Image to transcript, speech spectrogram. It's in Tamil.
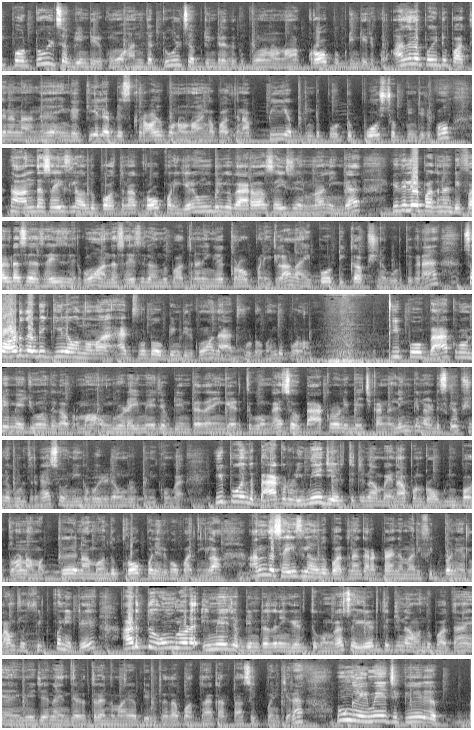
இப்போது டூல்ஸ் அப்படின்ட்டு இருக்கும். அந்த டூல்ஸ் அப்படின்றதுக்கு போனோன்னா க்ராப் அப்படின்ட்டு இருக்கும். அதில் போயிட்டு பார்த்தீங்கன்னா நான் இங்கே கீழே அப்படியே ஸ்க்ரால் பண்ணோன்னா இங்கே பார்த்தீங்கன்னா பி அப்படின்ட்டு போட்டு போஸ்ட் அப்படின்ட்டு இருக்கும். நான் அந்த சைஸில் வந்து பார்த்தீங்கன்னா க்ராப் பண்ணிக்கிறேன். உங்களுக்கு வேறு ஏதாவது சைஸ் வேணும்னா நீங்கள் இதிலே பார்த்தீங்கன்னா டிஃபால்ட்டாக சைஸஸ் இருக்கும். அந்த சைஸில் வந்து பார்த்தீங்கன்னா நீங்கள் க்ராப் பண்ணிக்கலாம். நான் இப்போது டிக் ஆப்ஷனை கொடுத்துக்கிறேன். ஸோ அடுத்து அப்படியே கீழே வந்தோன்னா ஆட் ஃபோட்டோ அப்படின்ட்டு இருக்கும். அந்த ஆட் ஃபோட்டோக்கு வந்து போகலாம் இப்போது பேக்ரவுண்ட் இமேஜும் அதுக்கப்புறமா உங்களோட இமேஜ் அப்படின்றத நீங்கள் எடுத்துக்கோங்க. ஸோ பேக்ரவுண்ட் இமேஜ்க்கான லிங்க் நான் டிஸ்கிரிப்ஷனில் கொடுத்துருக்கேன். ஸோ நீங்கள் போய்ட்டு டவுன்லோட் பண்ணிக்கோங்க. இப்போ இந்த பேக்ரவுண்ட் இமேஜ் எடுத்துகிட்டு நம்ம என்ன பண்ணுறோம் அப்படின்னு பார்த்தோம்னா நமக்கு நம்ம வந்து க்ரோப் பண்ணியிருக்கோம் பார்த்தீங்களா? அந்த சைஸில் வந்து பார்த்தோன்னா கரெக்டாக இந்த மாதிரி ஃபிட் பண்ணிடலாம். ஸோ ஃபிட் பண்ணிவிட்டு அடுத்து உங்களோட இமேஜ் அப்படின்றத நீங்கள் எடுத்துக்கோங்க. ஸோ எடுத்துகிட்டு நான் வந்து பார்த்தேன் என் இமேஜை நான் இந்த இடத்துல இந்த மாதிரி அப்படின்றத பார்த்தேன். கரெக்டாக செட் பண்ணிக்கிறேன். உங்கள் இமேஜுக்கு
